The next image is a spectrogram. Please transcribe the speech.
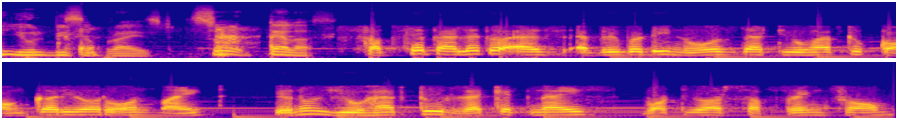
you be surprised so tell us सबसे पहले तो as everybody knows that you have to conquer your own mind You know, you have to recognize what you are suffering from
